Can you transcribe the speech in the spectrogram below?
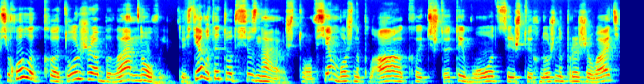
психолог, тоже была новой. То есть я вот это вот все знаю что всем можно плакать, что это эмоции, что их нужно проживать.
